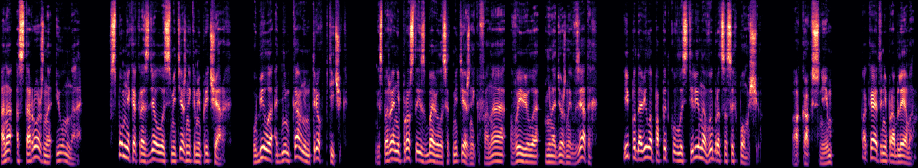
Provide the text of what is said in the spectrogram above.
Она осторожна и умна. Вспомни, как разделалась с мятежниками при чарах. Убила одним камнем трех птичек. Госпожа не просто избавилась от мятежников, она выявила ненадежных взятых и подавила попытку властелина выбраться с их помощью. А как с ним? Пока это не проблема,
